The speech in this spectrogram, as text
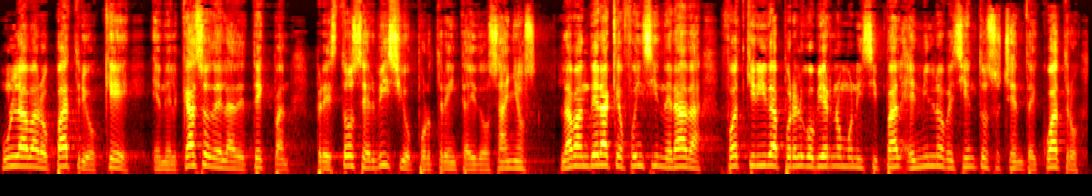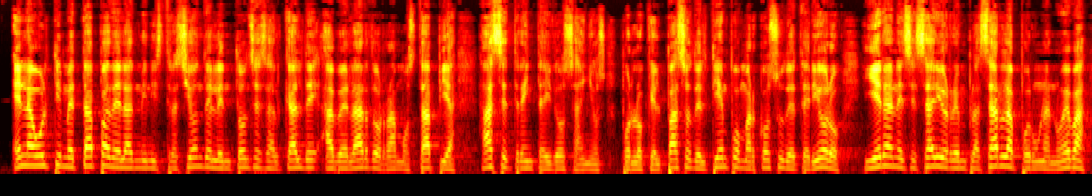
un lábaro patrio que, en el caso de la de Tecpan, prestó servicio por 32 años. La bandera que fue incinerada fue adquirida por el gobierno municipal en 1984, en la última etapa de la administración del entonces alcalde Abelardo Ramos Tapia, hace 32 años, por lo que el paso del tiempo marcó su deterioro y era necesario reemplazarla por una nueva,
